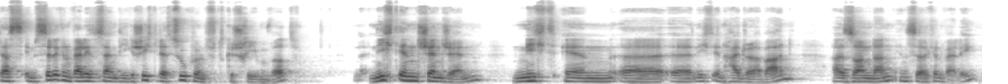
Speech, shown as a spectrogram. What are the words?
dass im Silicon Valley sozusagen die Geschichte der Zukunft geschrieben wird. Nicht in Shenzhen, nicht in, äh, äh nicht in Hyderabad, äh, sondern in Silicon Valley.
